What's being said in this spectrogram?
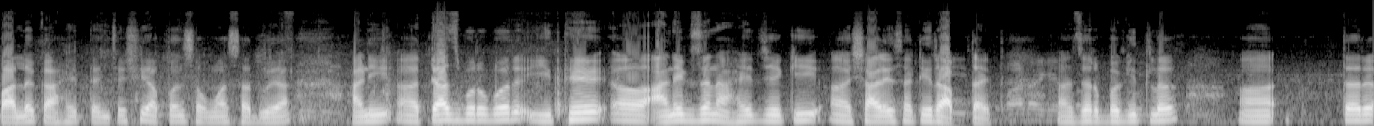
पालक आहेत त्यांच्याशी आपण संवाद साधूया. आणि त्याचबरोबर इथे अनेक जण आहेत जे की शाळेसाठी राबत आहेत जर बघितलं तर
